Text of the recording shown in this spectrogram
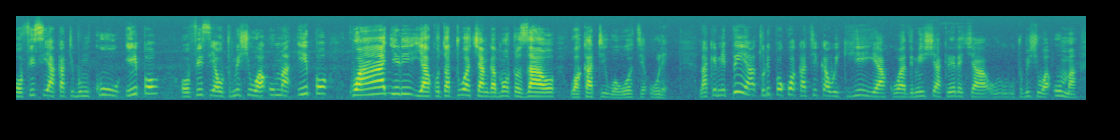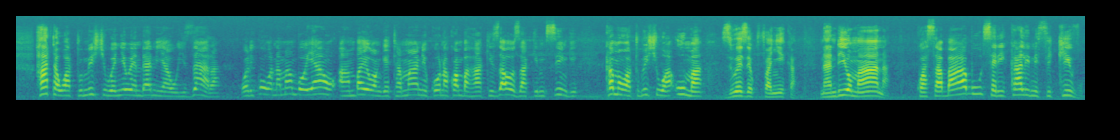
ofisi ya katibu mkuu ipo, ofisi ya utumishi wa umma ipo kwa ajili ya kutatua changamoto zao wakati wowote ule. Lakini pia tulipokuwa katika wiki hii ya kuadhimisha kilele cha utumishi wa umma, hata watumishi wenyewe ndani ya wizara walikuwa wana mambo yao ambayo wangetamani kuona kwamba haki zao za kimsingi kama watumishi wa umma ziweze kufanyika, na ndiyo maana kwa sababu serikali ni sikivu,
